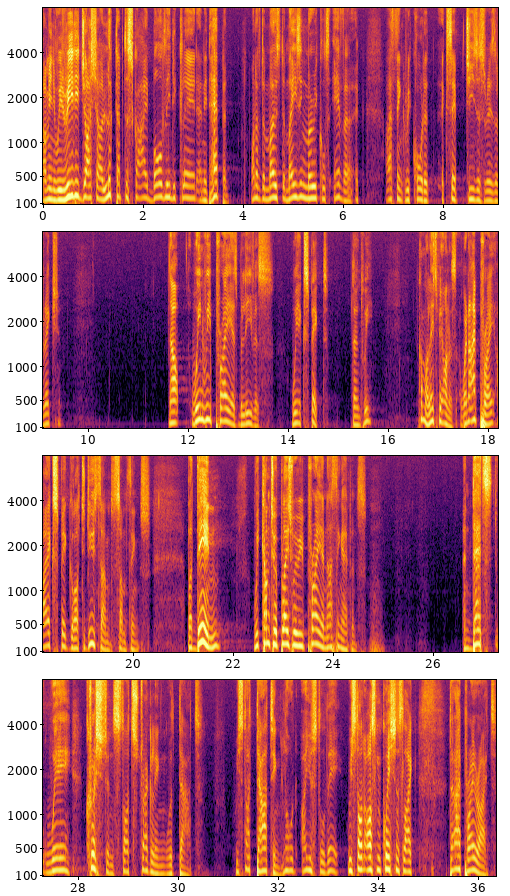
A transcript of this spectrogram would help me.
I mean, we read it, Joshua looked up the sky, boldly declared, and it happened. One of the most amazing miracles ever, uh, I think, recorded, except Jesus' resurrection. Now, when we pray as believers, we expect, don't we? Come on, let's be honest. When I pray, I expect God to do some, some things. But then we come to a place where we pray and nothing happens. And that's where Christians start struggling with doubt. We start doubting, Lord, are you still there? We start asking questions like, Did I pray right?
